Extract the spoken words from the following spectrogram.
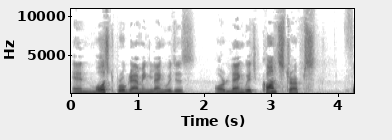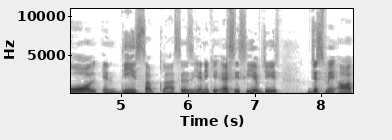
اینڈ موسٹ پروگرامنگ لینگویجز اور language constructs fall in these subclasses یعنی کہ ایسی سی ایف جیز جس میں آپ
